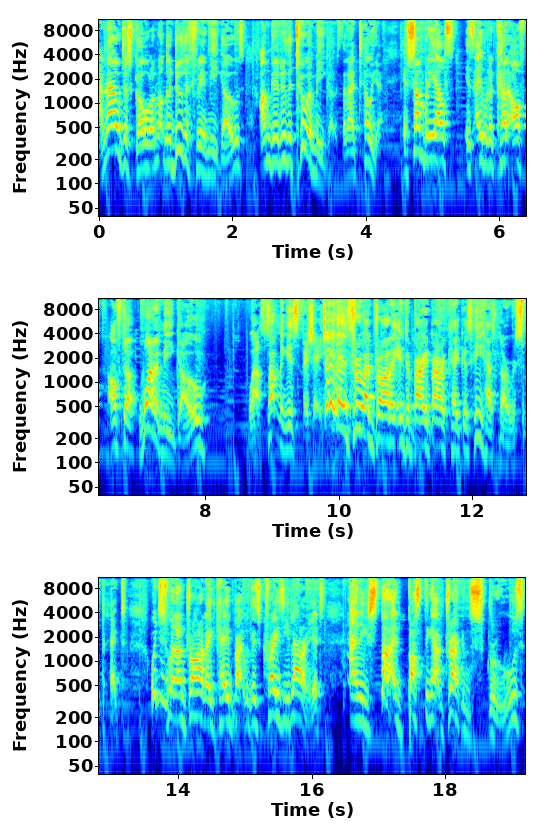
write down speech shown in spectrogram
and now just go, well, I'm not going to do the three amigos, I'm going to do the two amigos. Then I tell you, if somebody else is able to cut it off after one amigo, well, something is fishy. Jay then threw Andrade into Barry Barricade because he has no respect, which is when Andrade came back with his crazy lariat and he started busting out dragon screws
